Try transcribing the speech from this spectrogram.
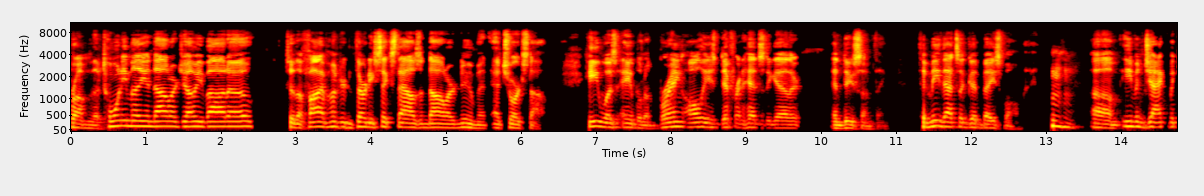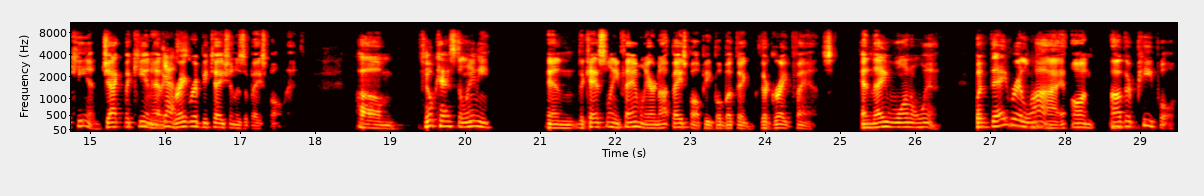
from the $20 million Joey Votto to the $536,000 Newman at shortstop. He was able to bring all these different heads together and do something. To me, that's a good baseball man. Um, even Jack McKeon. Jack McKeon had a Yes. great reputation as a baseball man. Um, Phil Castellini and the Castellini family are not baseball people, but they, they're great fans and they want to win. But they rely on other people.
